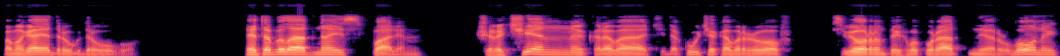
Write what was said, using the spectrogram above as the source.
помогая друг другу. Это была одна из спален. Широченная кровать да куча ковров, свернутых в аккуратные рулоны,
